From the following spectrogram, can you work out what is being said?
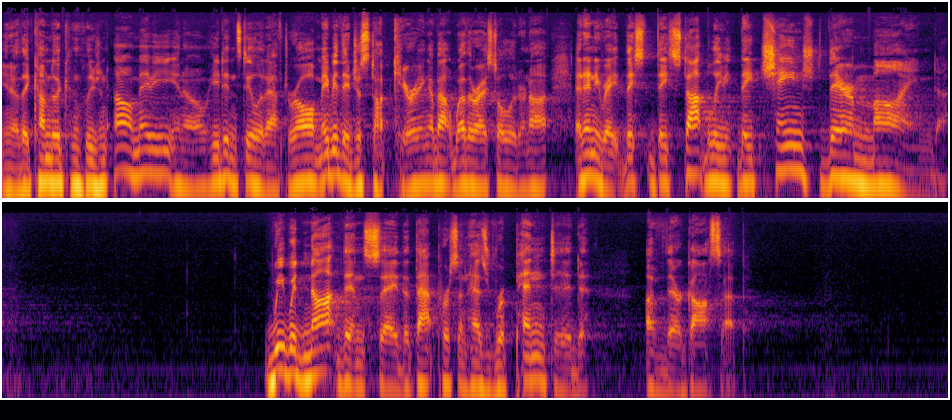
You know, they come to the conclusion, oh, maybe, you know, he didn't steal it after all. Maybe they just stopped caring about whether I stole it or not. At any rate, they, they stopped believing, they changed their mind. We would not then say that that person has repented of their gossip.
